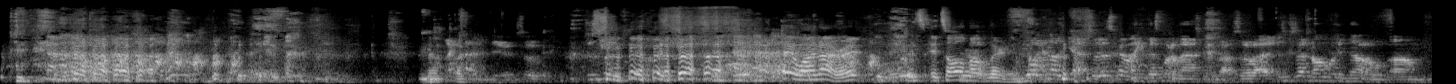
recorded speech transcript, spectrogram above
No? I Okay. kind of do. So, just hey, why not, right? It's it's all about learning. no, no, yeah. So that's kind of like that's what I'm asking about. So, just because I don't really know. Um,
